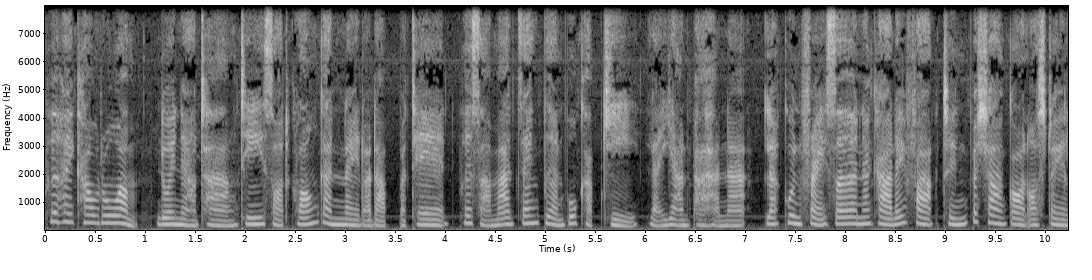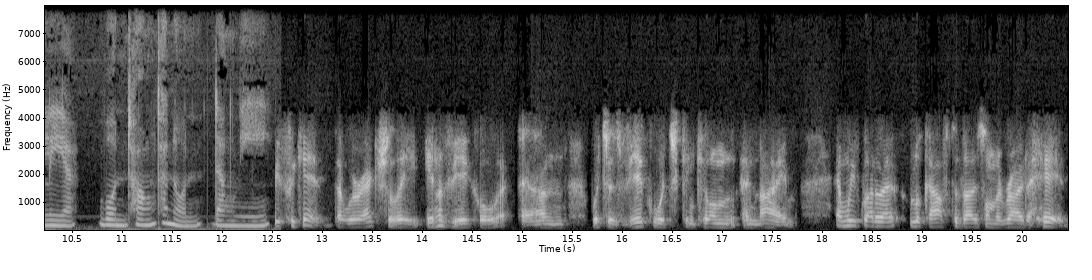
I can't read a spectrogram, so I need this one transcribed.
เพื่อให้เข้าร่วมโดยแนวทางที่สอดคล้องกันในระดับประเทศ เพื่อสามารถแจ้งเตือนผู้ขับขี่และยานพาหนะ และคุณเฟรเซอร์นะคะได้ฝากถึงประชากรออสเตรเลียบนท้องถนนดังนี้ We forget that we're actually in a vehicle, and which is vehicle which can kill and maim, and we've got to look after those on the road ahead,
